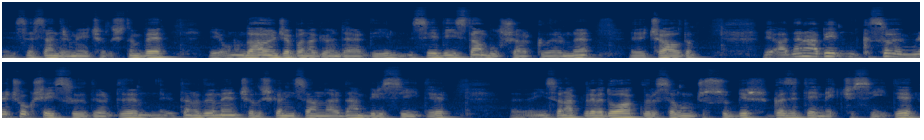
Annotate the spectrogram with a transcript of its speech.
e, seslendirmeye çalıştım ve onun daha önce bana gönderdiği sevdiği İstanbul şarkılarını çaldım. Adnan abi kısa ömrüne çok şey sığdırdı. Tanıdığım en çalışkan insanlardan birisiydi. İnsan hakları ve doğa hakları savunucusu bir gazete emekçisiydi.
